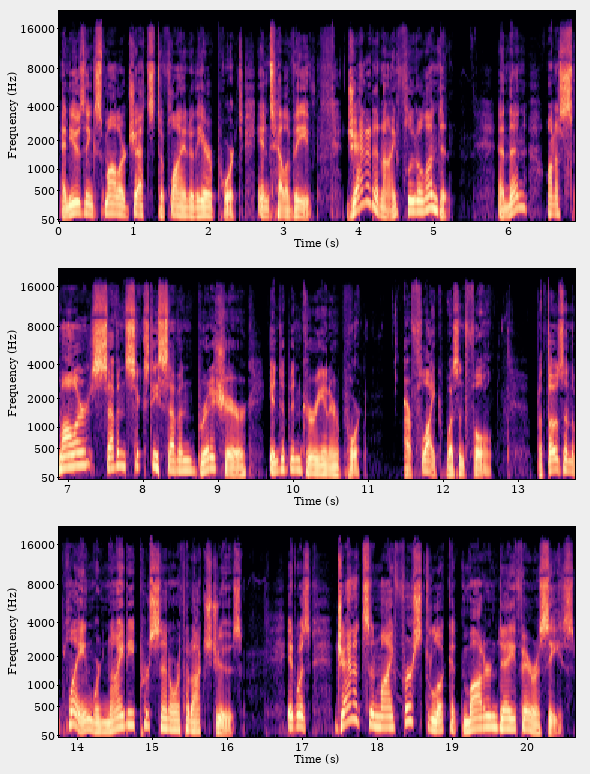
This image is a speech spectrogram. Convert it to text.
and using smaller jets to fly into the airport in Tel Aviv. Janet and I flew to London, and then on a smaller 767 British Air into Ben Gurion Airport. Our flight wasn't full, but those on the plane were 90% Orthodox Jews. It was Janet's and my first look at modern day Pharisees.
